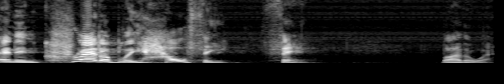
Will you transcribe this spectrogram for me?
an incredibly healthy thing, by the way.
